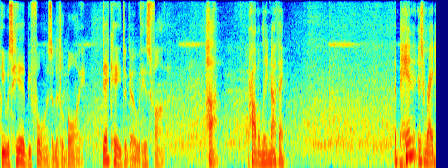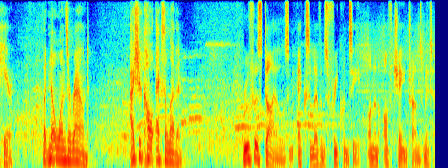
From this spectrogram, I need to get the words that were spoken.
He was here before as a little boy, decades ago with his father. Huh. Probably nothing. The pin is right here, but no one's around. I should call X11. Rufus dials an X11's frequency on an off-chain transmitter.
